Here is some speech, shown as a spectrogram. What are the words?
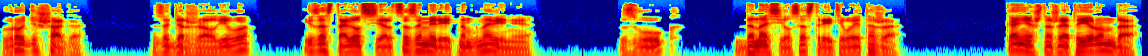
вроде шага, задержал его и заставил сердце замереть на мгновение. Звук, доносился с третьего этажа. Конечно же, это ерунда.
